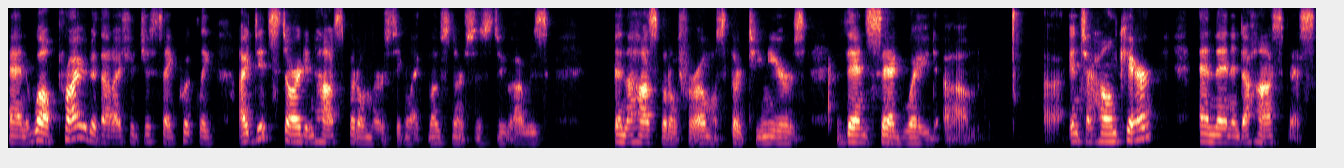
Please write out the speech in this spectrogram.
And well, prior to that, I should just say quickly, I did start in hospital nursing like most nurses do. I was in the hospital for almost 13 years, then segued um, uh, into home care and then into hospice.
